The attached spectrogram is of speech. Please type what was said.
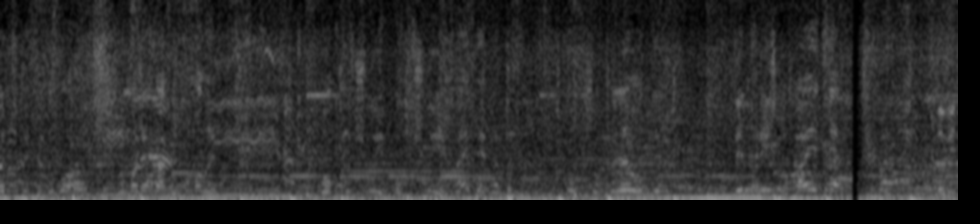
звернутися до Бога. Ми можемо разом помолитися. Бог не чує, Бог чує. Знаєте, як написано? Що коли один, один грішник кається, то він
